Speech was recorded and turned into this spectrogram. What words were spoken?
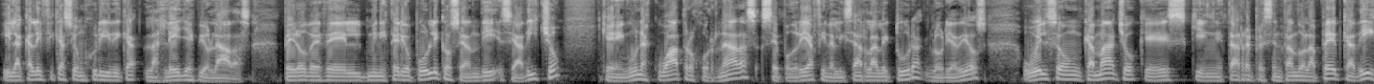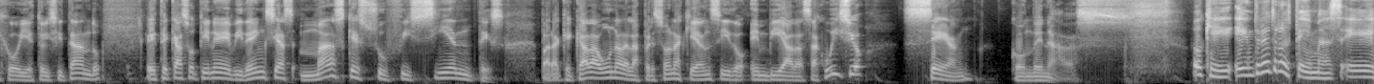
y la calificación jurídica, las leyes violadas. Pero desde el Ministerio Público se, se, ha dicho que en unas cuatro jornadas se podría finalizar la lectura, gloria a Dios. Wilson Camacho, que es quien está representando a la PEPCA, dijo, y estoy citando, este caso tiene evidencias más que suficientes para que cada una de las personas que han sido enviadas a juicio sean condenadas. Ok, entre otros temas, eh,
